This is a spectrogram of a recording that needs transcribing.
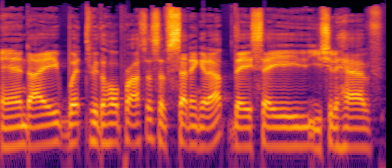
and I went through the whole process of setting it up. They say you should have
